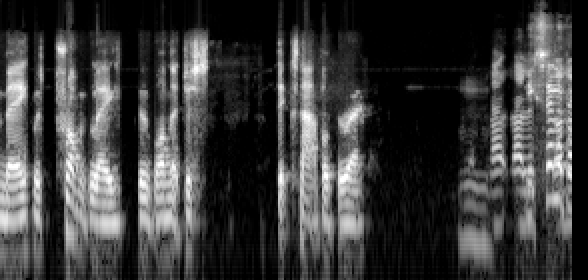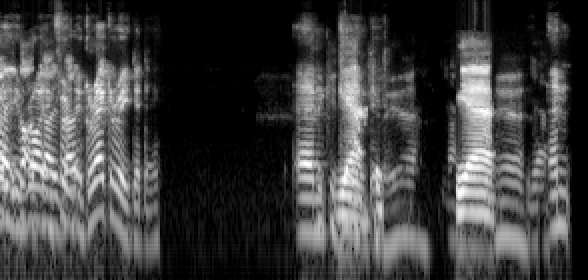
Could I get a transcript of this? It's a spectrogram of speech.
for me was probably the one that just sticks out above the rest. Mm. Now- now He listen, I know celebrated you've got to right go in front very- of Gregory, did he? I Um, think he Yeah. did. actually, Yeah. Yeah, Yeah. and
